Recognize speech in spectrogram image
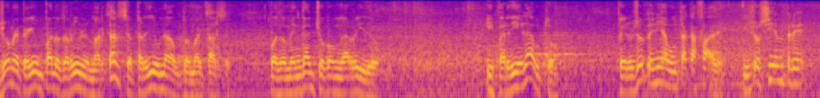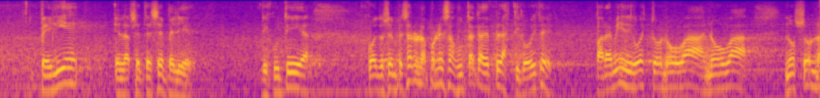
yo me pegué un palo terrible en marcarse, perdí un auto en marcarse, cuando me engancho con Garrido, y perdí el auto, pero yo tenía butaca FADE, y yo siempre peleé en la CTC, peleé, discutía. Cuando se empezaron a poner esas butacas de plástico, ¿viste? para mí digo, esto no va, no va, no, son,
